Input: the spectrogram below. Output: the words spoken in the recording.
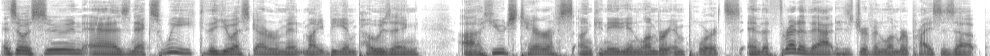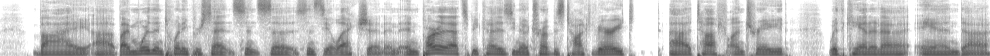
And so, as soon as next week, the U.S. government might be imposing uh, huge tariffs on Canadian lumber imports, and the threat of that has driven lumber prices up by uh, by more than twenty percent since uh, since the election, and and part of that's because you know Trump has talked very uh, tough on trade with Canada, and uh,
